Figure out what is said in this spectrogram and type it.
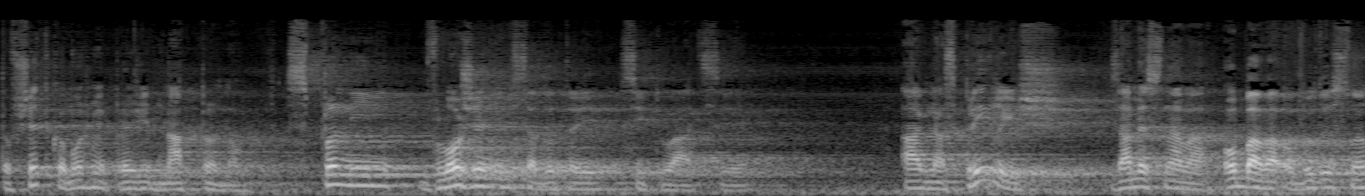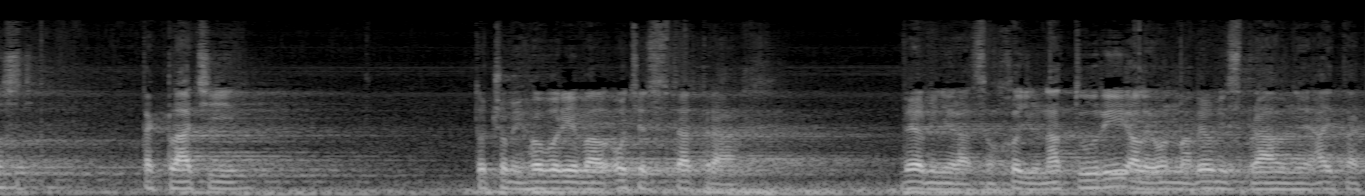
to všetko môžeme prežiť naplno, s plným vložením sa do tej situácie. A ak nás príliš zamestnáva obava o budúcnosť, tak platí to, čo mi hovorieval otec v Tatrách. Veľmi nerád som chodil na túry, ale on ma veľmi správne aj tak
